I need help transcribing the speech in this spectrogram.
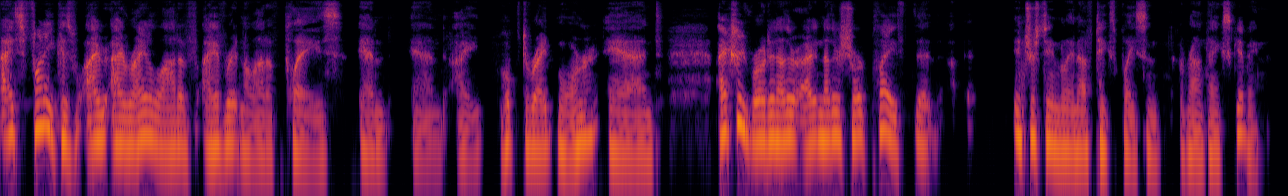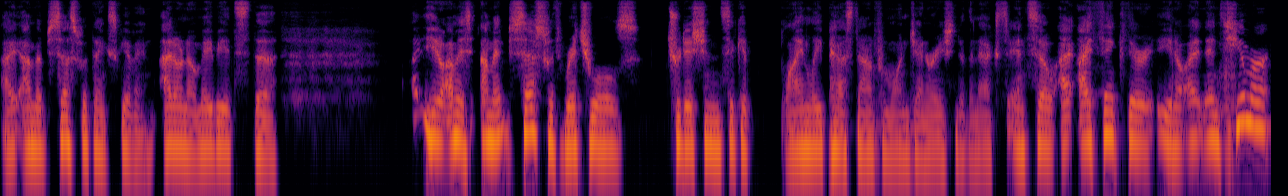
Uh, it's funny because I, I write a lot of i have written a lot of plays and and i hope to write more. And i actually wrote another another short play that interestingly enough takes place in around thanksgiving. I, i'm obsessed with thanksgiving. I don't know maybe it's the you know, I'm I'm obsessed with rituals, traditions that get blindly passed down from one generation to the next. And so I, I think there, you know, and humor,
